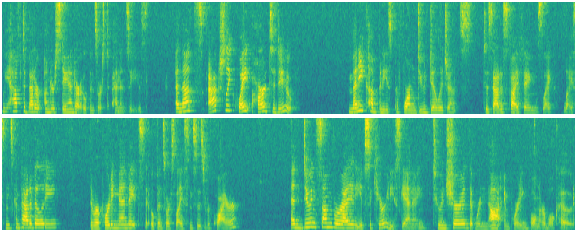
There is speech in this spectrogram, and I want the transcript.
we have to better understand our open source dependencies. And that's actually quite hard to do. Many companies perform due diligence to satisfy things like license compatibility, the reporting mandates that open source licenses require, and doing some variety of security scanning to ensure that we're not importing vulnerable code.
